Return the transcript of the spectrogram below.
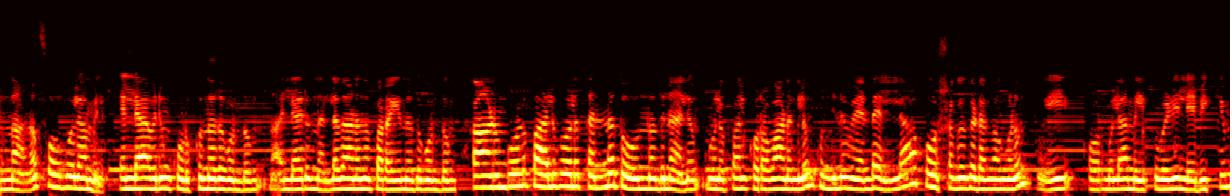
ഒന്നാണ് ഫോർമുല മിൽക്ക് എല്ലാവരും കൊടുക്കുന്നത് കൊണ്ടും എല്ലാവരും നല്ലതാണെന്ന് പറയുന്നത് കൊണ്ടും കാണുമ്പോൾ പാൽ പോലെ തന്നെ തോന്നുന്നതിനാലും മുലപ്പാൽ കുറവാണെങ്കിലും കുഞ്ഞിന് വേണ്ട എല്ലാ പോഷക ഘടകങ്ങളും ഈ ഫോർമുല മിൽക്ക് വഴി ലഭിക്കും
